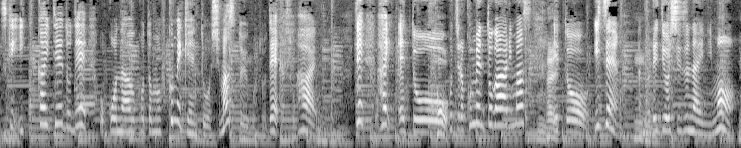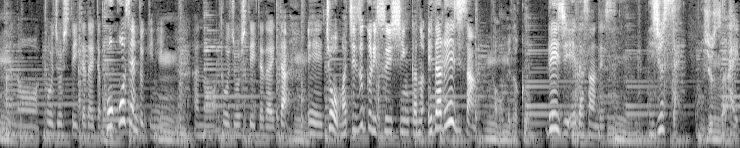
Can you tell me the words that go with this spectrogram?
月1回程度で行うことも含め検討しますということで、はい。で、はい、えっほと、う。こちらコメントがあります。うん。はい。えっと、以前、あうん。の、レディオシズ内にも、うん。あの、登場していただいた、高校生の時うに、ん。あの、登場していただいた、うん。えー超まちづくり推進課の枝礼二さん、うん。あ梅田君。礼二枝さんです。うん。20歳。20歳。はい。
